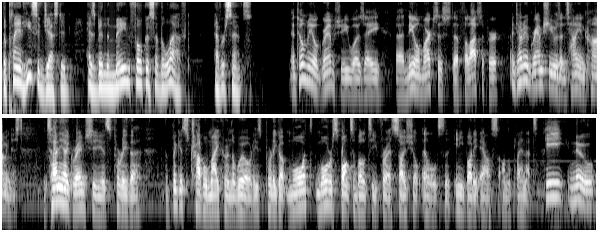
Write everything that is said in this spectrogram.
The plan he suggested has been the main focus of the left ever since. Antonio Gramsci was a, a neo Marxist uh, philosopher. Antonio Gramsci was an Italian communist. Antonio Gramsci is probably the, the biggest troublemaker in the world. He's probably got more, more responsibility for our social ills than anybody else on the planet. He knew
